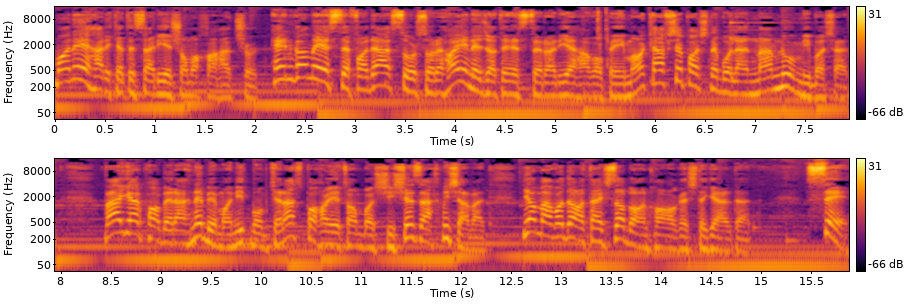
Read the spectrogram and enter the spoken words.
مانع حرکت سریع شما خواهد شد هنگام استفاده از سرسره های نجات اضطراری هواپیما کفش پاشنه بلند ممنوع می باشد و اگر پا برهنه بمانید ممکن است پاهایتان با شیشه زخمی شود یا مواد آتشزا به آنها آغشته گردد 3.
